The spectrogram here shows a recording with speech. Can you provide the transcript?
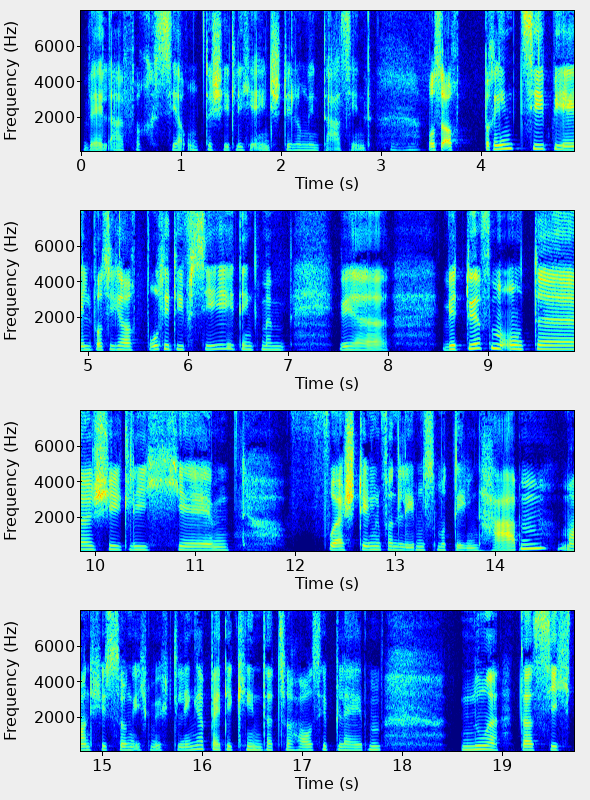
weil einfach sehr unterschiedliche Einstellungen da sind. Mhm. Was auch prinzipiell, was ich auch positiv sehe, ich denke mal, wir, wir dürfen unterschiedliche Vorstellungen von Lebensmodellen haben. Manche sagen, ich möchte länger bei den Kindern zu Hause bleiben. Nur, dass sich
